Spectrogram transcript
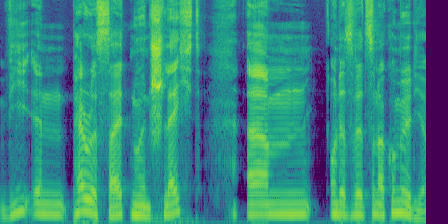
wie in Parasite, nur in schlecht. Ähm, und es wird zu einer Komödie.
